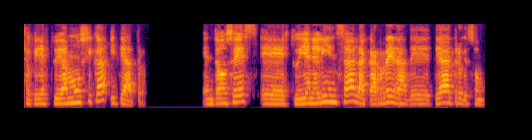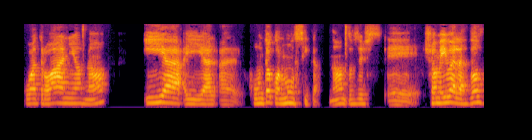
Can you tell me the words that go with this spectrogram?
yo quería estudiar música y teatro. Entonces, eh, estudié en el INSA la carrera de teatro, que son cuatro años, ¿no? Y, a- y junto con música, ¿no? Entonces, yo me iba a las dos,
